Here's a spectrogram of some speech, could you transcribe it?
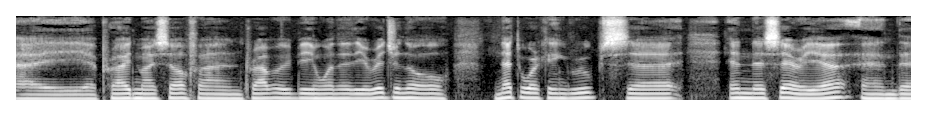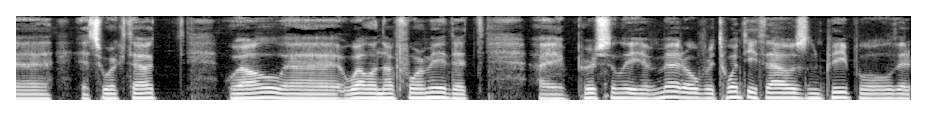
I uh, pride myself on probably being one of the original networking groups uh, in this area, and uh, it's worked out well, uh, well enough for me that I personally have met over 20,000 people that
